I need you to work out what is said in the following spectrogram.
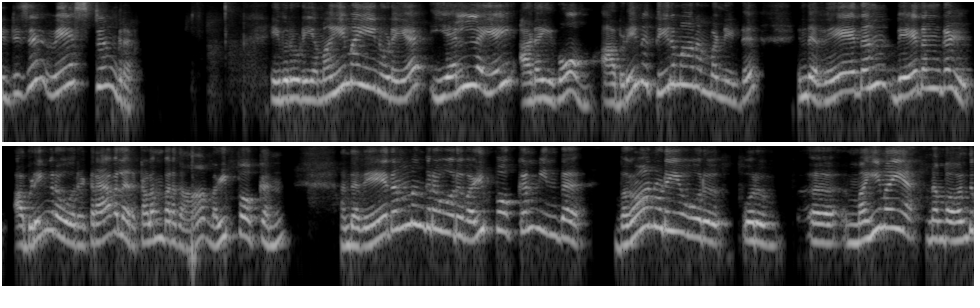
இட் இஸ் எ வேஸ்ட்ங்கிற இவருடைய மகிமையினுடைய எல்லையை அடைவோம் அப்படின்னு தீர்மானம் பண்ணிட்டு இந்த வேதன் வேதங்கள் அப்படிங்கிற ஒரு டிராவலர் கிளம்புறதான் வழிப்போக்கன். அந்த வேதம்ங்கிற ஒரு வழிப்போக்கன் இந்த பகவானுடைய ஒரு ஒரு மகிமைய நம்ம வந்து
